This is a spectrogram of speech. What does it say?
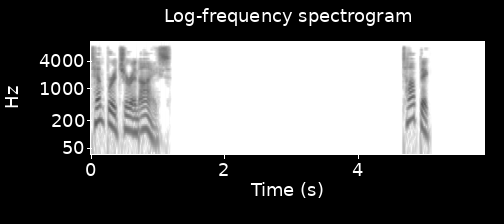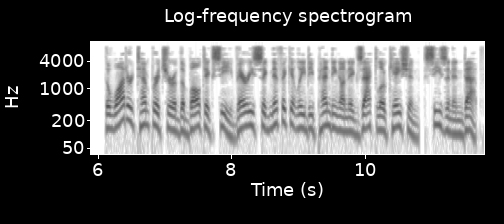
Temperature and ice The water temperature of the Baltic Sea varies significantly depending on exact location, season and depth.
